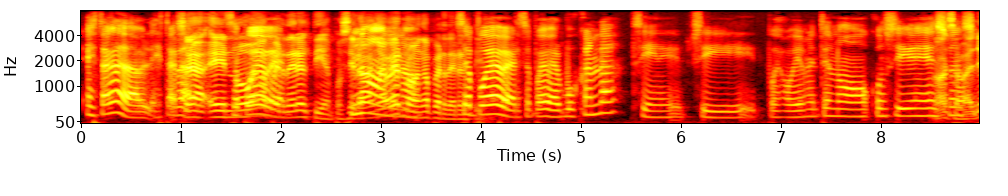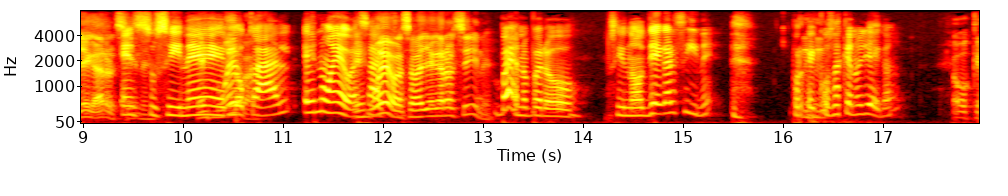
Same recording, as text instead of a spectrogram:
Está agradable, está O sea, agradable. eh, Se no puede van a ver. perder el tiempo. Si la van a ver, no, van a perder el Se tiempo. puede ver, se puede ver. Búscanla. Si, si pues obviamente no consiguen No, eso en, va a llegar al cine. en su cine Es nueva. local. Es nueva, Es exacto. nueva, se va a llegar al cine. Bueno, pero si no llega al cine, porque hay cosas que no llegan, Ok.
